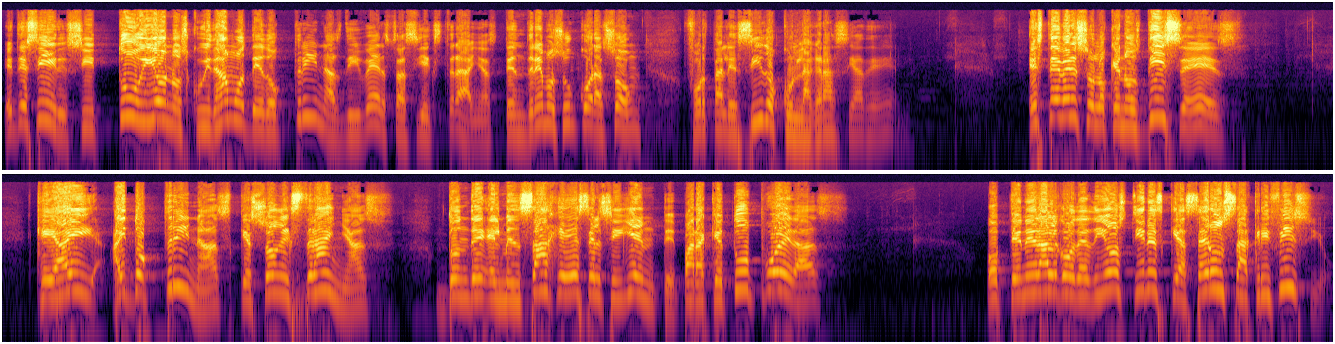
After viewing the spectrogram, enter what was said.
Es decir, si tú y yo nos cuidamos de doctrinas diversas y extrañas, tendremos un corazón fortalecido con la gracia de Él. Este verso lo que nos dice es que hay, hay doctrinas que son extrañas donde el mensaje es el siguiente, para que tú puedas obtener algo de Dios tienes que hacer un sacrificio.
